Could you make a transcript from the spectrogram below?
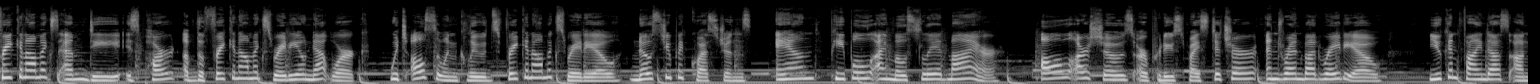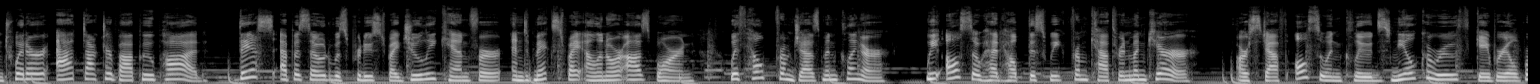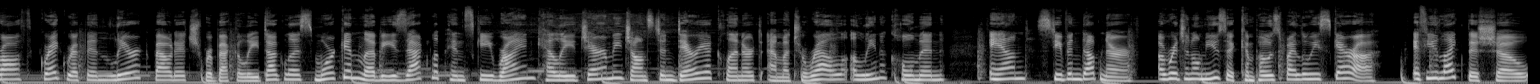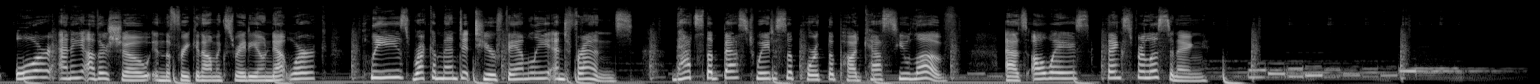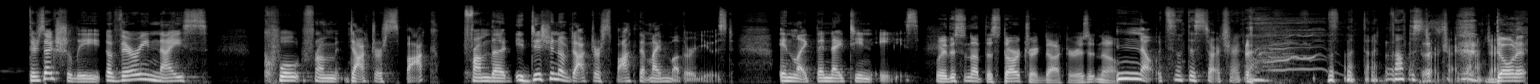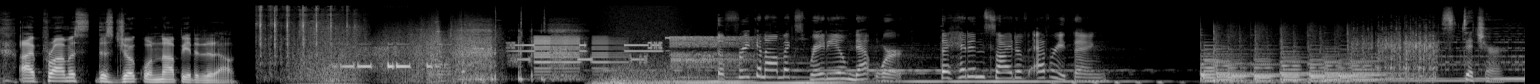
Freakonomics MD is part of the Freakonomics Radio Network, which also includes Freakonomics Radio, No Stupid Questions, and People I Mostly Admire. All our shows are produced by Stitcher and Renbud Radio. You can find us on Twitter at Dr. Bapu Pod. This episode was produced by Julie Kanfer and mixed by Eleanor Osborne, with help from Jasmine Klinger. We also had help this week from Catherine Moncure. Our staff also includes Neal Carruth, Gabriel Roth, Greg Rippin, Lyric Bowditch, Rebecca Lee Douglas, Morgan Levey, Zack Lapinski, Ryan Kelly, Jeremy Johnston, Daria Klenert, Emma Tyrrell, Alina Kulman, and Stephen Dubner. Original music composed by Luis Guerra. If you like this show or any other show in the Freakonomics Radio Network, please recommend it to your family and friends. That's the best way to support the podcasts you love. As always, thanks for listening. There's actually a very nice quote from Dr. Spock from the edition of Dr. Spock that my mother used in like the 1980s. Wait, this is not the Star Trek doctor, is it? No. No, it's not the Star Trek. it's, not the, not the Star Trek doctor. Don't it? I promise this joke will not be edited out. The Freakonomics Radio Network. The hidden side of everything. Stitcher.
